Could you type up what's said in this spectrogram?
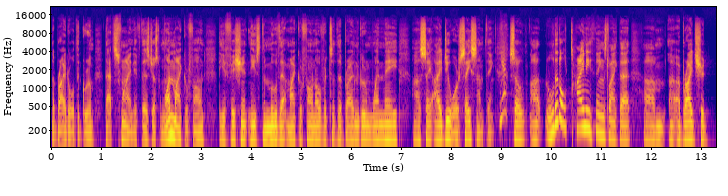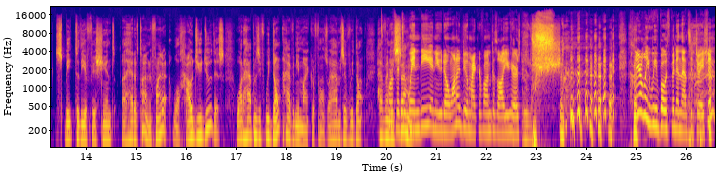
the bride or the groom. That's fine. If there's just one microphone, the officiant needs to move that microphone over to the bride and groom when they uh, say "I do" or say something. Yeah. So uh, little tiny things like that, um, a, bride should speak to the officiant ahead of time and find out. Well, how do you do this? What happens if we don't have any microphones? What happens if we don't have any Or if it's sound? windy and you don't want to do a microphone because all you hear is clearly we've both been in that situation.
